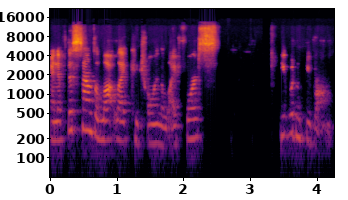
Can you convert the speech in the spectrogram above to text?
And if this sounds a lot like controlling the life force, you wouldn't be wrong.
